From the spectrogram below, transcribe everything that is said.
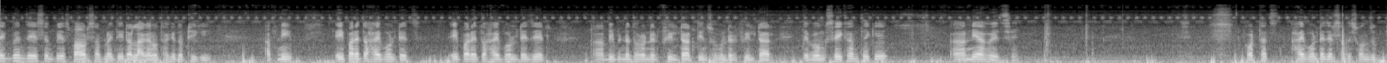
দেখবেন যে এসএমপিএস পাওয়ার সাপ্লাইতে এটা লাগানো থাকে তো ঠিকই। আপনি এই পারে তো হাই ভোল্টেজ এই পারে তো হাই ভোল্টেজের বিভিন্ন ধরনের ফিল্টার তিনশো ভোল্টের ফিল্টার এবং সেইখান থেকে নেওয়া হয়েছে। অর্থাৎ হাই ভোল্টেজের সাথে সংযুক্ত।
